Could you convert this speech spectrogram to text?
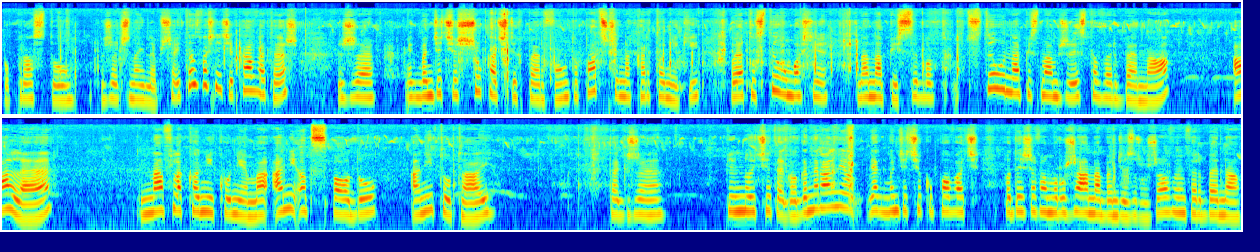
po prostu rzecz najlepsza. I to jest właśnie ciekawe też, że jak będziecie szukać tych perfum, to patrzcie na kartoniki, bo ja tu z tyłu właśnie na napisy, bo z tyłu napis mam, że jest to werbena, ale na flakoniku nie ma ani od spodu, ani tutaj. Także pilnujcie tego. Generalnie jak będziecie kupować, podejrzewam różana będzie z różowym, werbena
